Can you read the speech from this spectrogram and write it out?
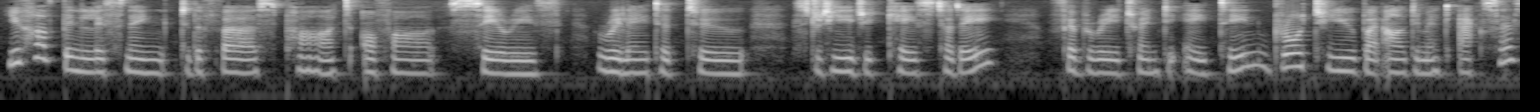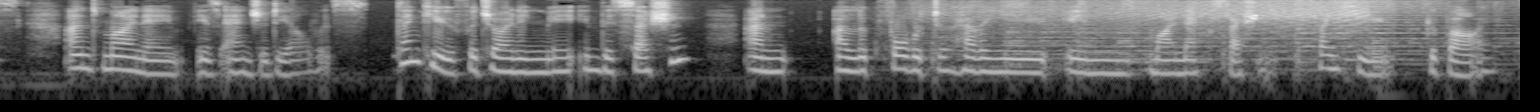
You have been listening to the first part of our series related to Strategic Case Study, February 2018, brought to you by Ultimate Access, and my name is Angie Dialvis. Thank you for joining me in this session, and I look forward to having you in my next session. Thank you. Goodbye.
